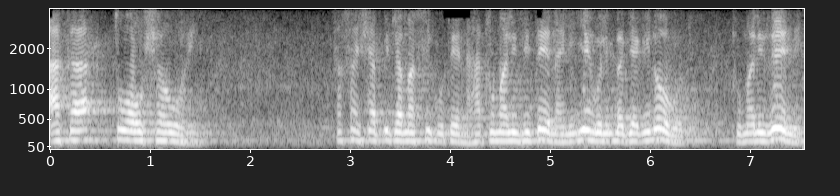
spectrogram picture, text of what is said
akatoa ushauri sasa ishapita masiku tena hatumalizi tena ili jengo libakia kidogo tu. Tumalizeni.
